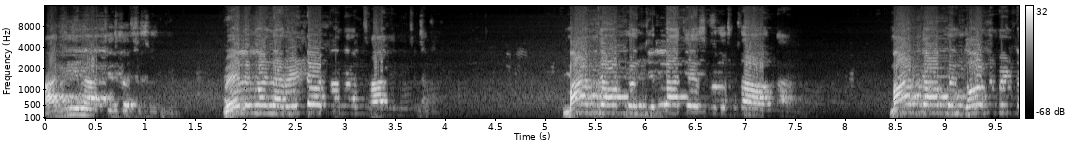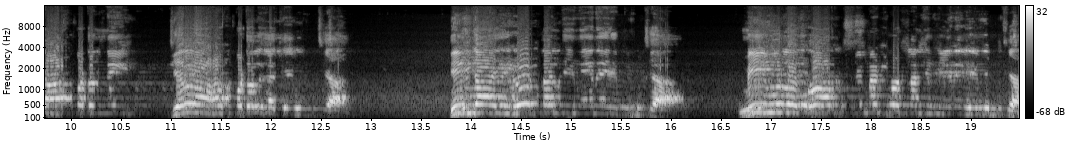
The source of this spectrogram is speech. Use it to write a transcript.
అది నా చిత్తశుద్ధి వేలుగొండ రెండవ టన్నులు సాధించిన. మార్కాపురం జిల్లా చేసుకుని వస్తా ఉన్నాను మార్కాపురం గవర్నమెంట్ హాస్పిటల్ని జిల్లా హాస్పిటల్గా చేయించా. ఇంకా ఈ రోడ్లన్నీ నేనే చేయించా. మీ ఊర్లో సిమెంట్ రోడ్లన్నీ నేనే చేయించా.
